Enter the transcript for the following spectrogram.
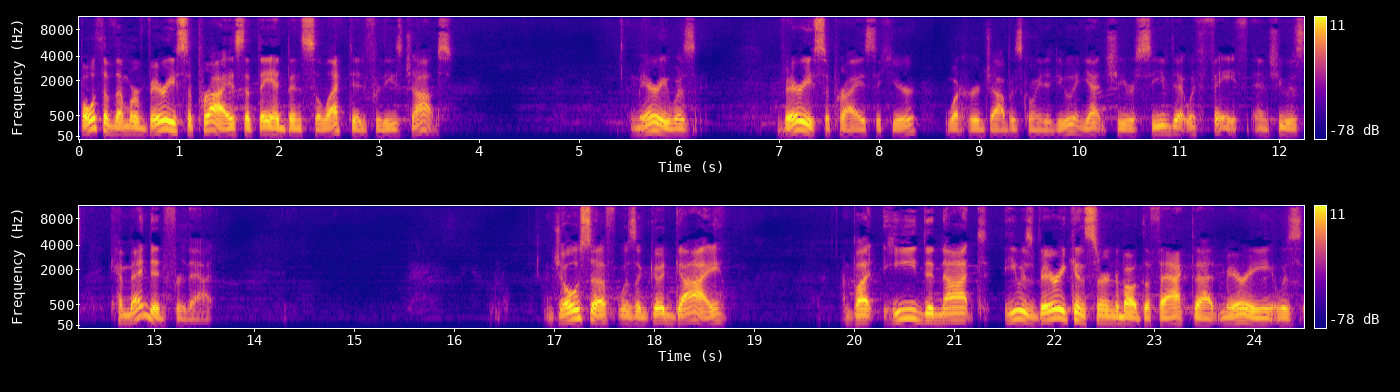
both of them were very surprised that they had been selected for these jobs. Mary was very surprised to hear what her job was going to do, and yet she received it with faith, and she was commended for that. Joseph was a good guy, but he did not, he was very concerned about the fact that Mary was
